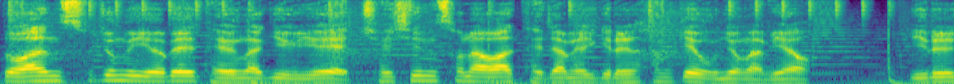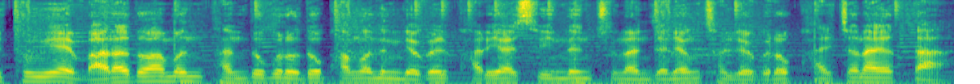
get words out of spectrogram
또한 수중 위협에 대응하기 위해 최신 소나와 대잠 헬기를 함께 운용하며 이를 통해 마라도함은 단독으로도 방어 능력을 발휘할 수 있는 준환전형 전력으로 발전하였다.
